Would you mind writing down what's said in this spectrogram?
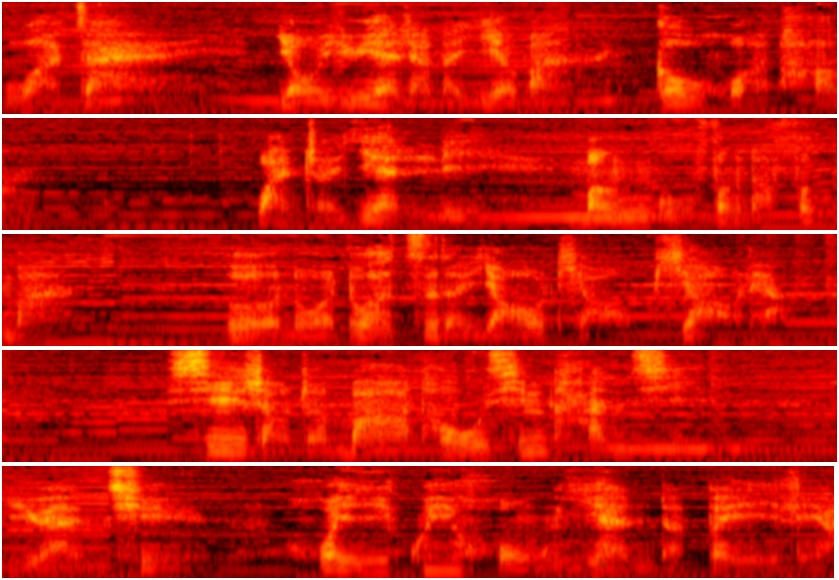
我在有月亮的夜晚篝火旁，挽着艳丽。蒙古风的丰满，婀娜多姿的窈窕漂亮，欣赏着马头琴弹起，远去，回归鸿雁的悲凉。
